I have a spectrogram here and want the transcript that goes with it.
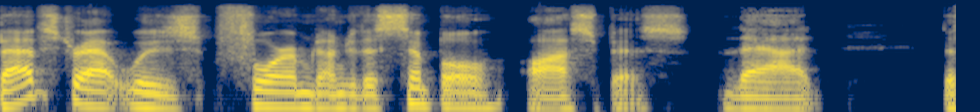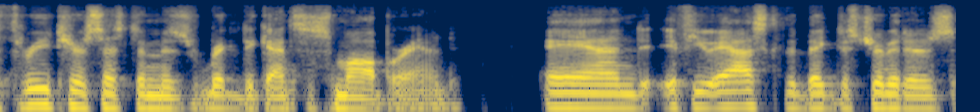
BevStrat was formed under the simple auspice that the three tier system is rigged against a small brand. And if you ask the big distributors,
